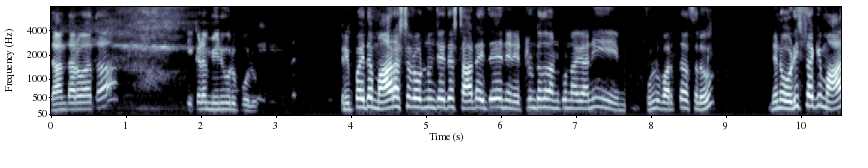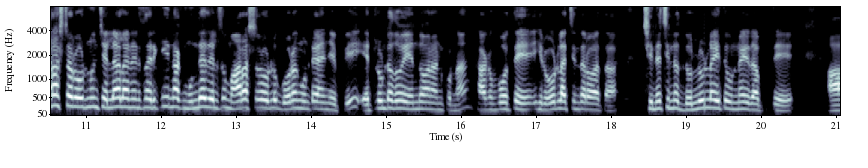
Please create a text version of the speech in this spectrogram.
దాని తర్వాత ఇక్కడ మినుగురు పూలు. ట్రిప్ అయితే మహారాష్ట్ర రోడ్ నుంచి అయితే స్టార్ట్ అయితే నేను ఎట్లుంటుందో అనుకున్నా కానీ ఫుల్ వర్త్ అసలు. నేను ఒడిస్సాకి మహారాష్ట్ర రోడ్ నుంచి వెళ్ళాలనేసరికి నాకు ముందే తెలుసు మహారాష్ట్ర రోడ్లు ఘోరంగా ఉంటాయని చెప్పి ఎట్లుంటుందో ఏందో అని అనుకున్నా. కాకపోతే ఈ రోడ్లు వచ్చిన తర్వాత చిన్న చిన్న దొల్లుళ్ళు అయితే ఉన్నాయి తప్పితే ఆ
